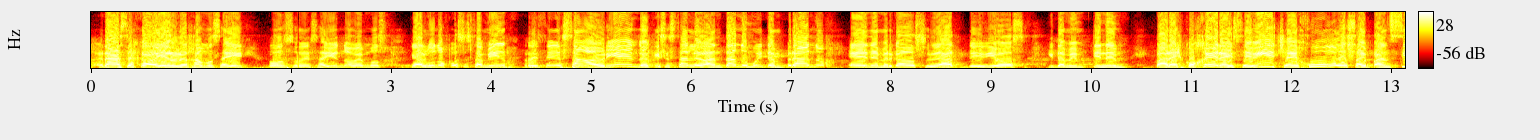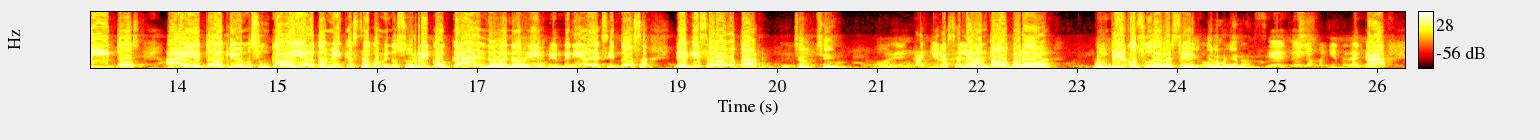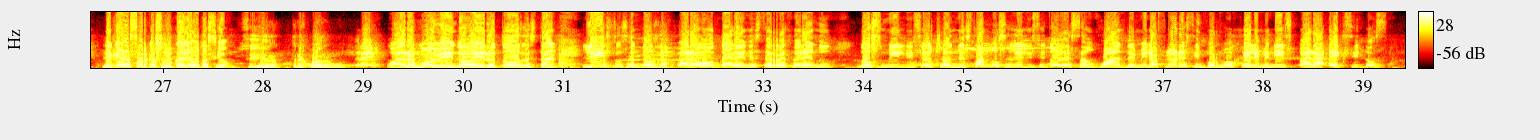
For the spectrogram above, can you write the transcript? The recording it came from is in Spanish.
Gracias, caballero. Lo dejamos ahí con su desayuno. Vemos que algunos puestos también recién están abriendo. Aquí se están levantando muy temprano en el mercado Ciudad de Dios. Y también tienen para escoger. Hay ceviche, hay jugos, hay pancitos, hay de todo. Aquí vemos un caballero también que está comiendo su rico caldo. Buenos días, bienvenido, exitosa. De aquí se va a votar. Sí, Muy bien. ¿A qué hora se ha levantado para cumplir con su deber cívico? de la mañana. 7 de la mañana. De acá le queda cerca su local de votación. Sí, a tres cuadras. Tres cuadras, muy bien, caballero. Todos están listos entonces para votar en este referéndum 2018. Estamos en el distrito de San Juan de Miraflores, informó Gele Meniz para Exitosa.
